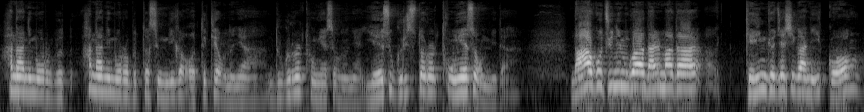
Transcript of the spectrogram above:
하나님으로부터, 하나님으로부터 승리가 어떻게 오느냐? 누구를 통해서 오느냐? 예수 그리스도를 통해서 옵니다. 나하고 주님과 날마다 개인 교제 시간이 있고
